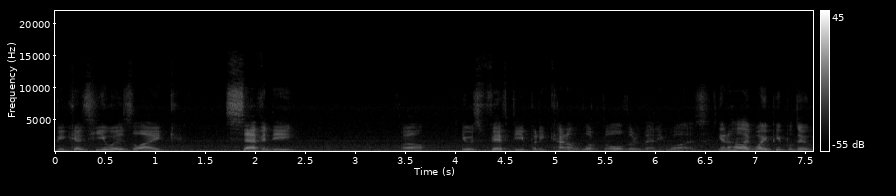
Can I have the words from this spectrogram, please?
because he was like 70. Well, he was 50, but he kind of looked older than he was. You know how like white people do.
